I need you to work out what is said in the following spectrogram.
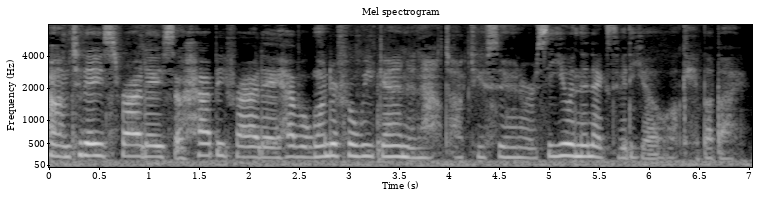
Um, today's Friday, so happy Friday. Have a wonderful weekend, and I'll talk to you soon or see you in the next video. Okay, bye-bye.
